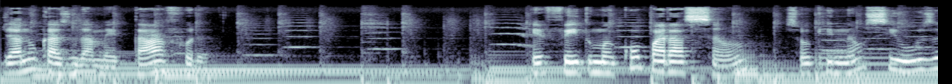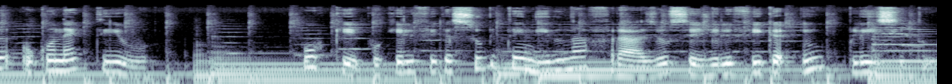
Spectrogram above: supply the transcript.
Já no caso da metáfora, é feita uma comparação, só que não se usa o conectivo. Por quê? Porque ele fica subtendido na frase, ou seja, ele fica implícito.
